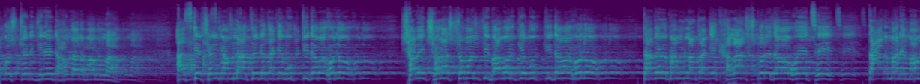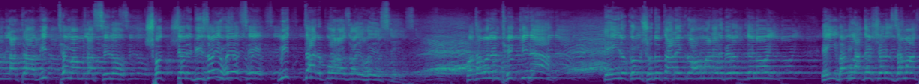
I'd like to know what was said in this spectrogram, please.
আগস্টের গ্রেড হামলার মামলা। আজকে সেই মামলা থেকে তাকে মুক্তি দেওয়া হলো। সাবেক স্বরাষ্ট্রমন্ত্রী বাবরকে মুক্তি দেওয়া হলো। তাদের মামলাটাকে খালাস করে দেওয়া হয়েছে। তার মানে মামলাটা মিথ্যা মামলা ছিল, সত্যের বিজয় হয়েছে, মিথ্যার পরাজয় হয়েছে। কথা বলেন ঠিক কিনা? এই রকম শুধু তারেক রহমানের বিরুদ্ধে নয়, এই বাংলাদেশের জামাত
